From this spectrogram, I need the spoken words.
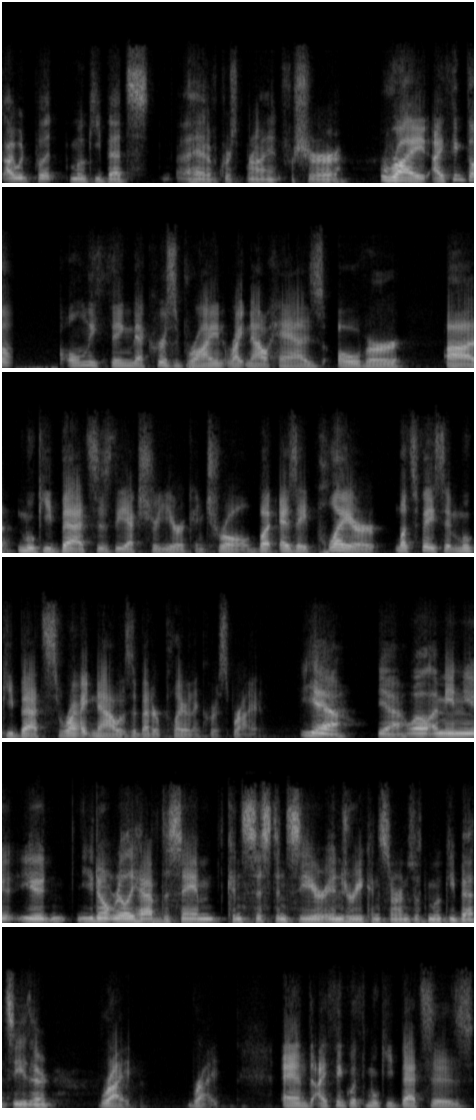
I would put Mookie Betts ahead of Kris Bryant for sure. Right. I think the only thing that Kris Bryant right now has over uh, Mookie Betts is the extra year of control. But as a player, let's face it, Mookie Betts right now is a better player than Kris Bryant. Yeah, yeah. Well, I mean, you you you don't really have the same consistency or injury concerns with Mookie Betts either. Right, right. And I think with Mookie Betts is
